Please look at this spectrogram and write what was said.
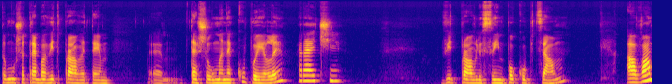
тому що треба відправити ем, те, що у мене купили речі. Відправлю своїм покупцям. А вам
